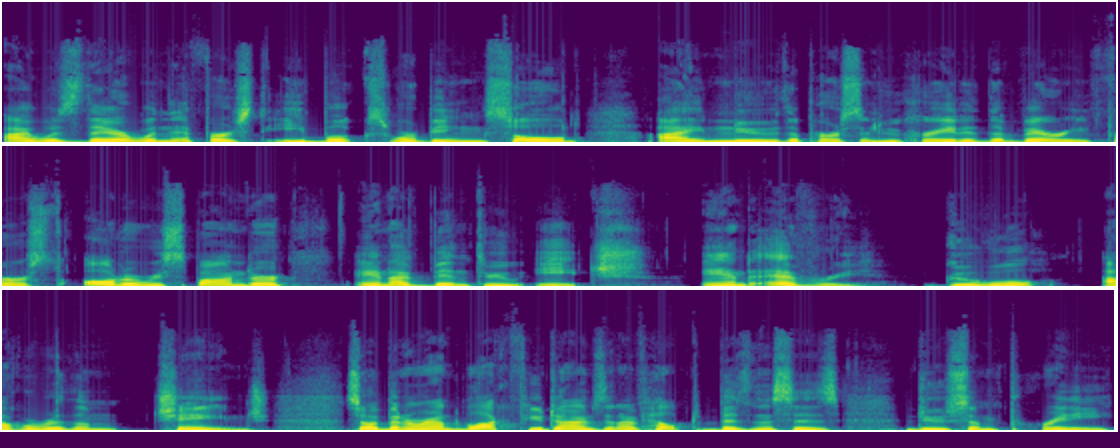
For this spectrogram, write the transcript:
I was there when the first ebooks were being sold. I knew the person who created the very first autoresponder, and I've been through each and every Google algorithm change. So I've been around the block a few times and I've helped businesses do some pretty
